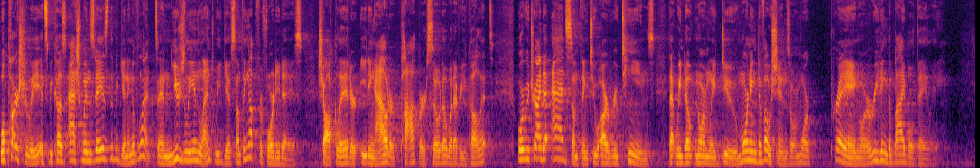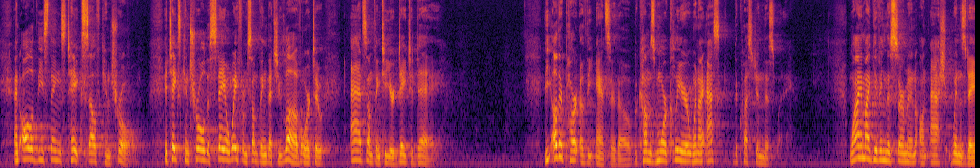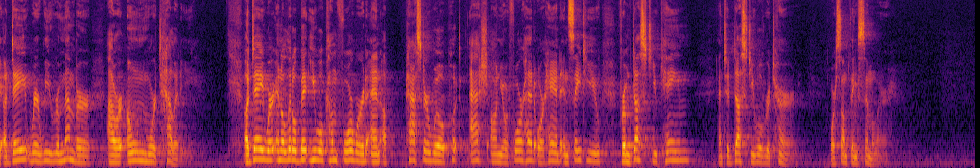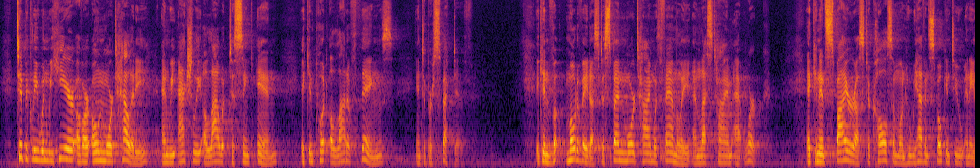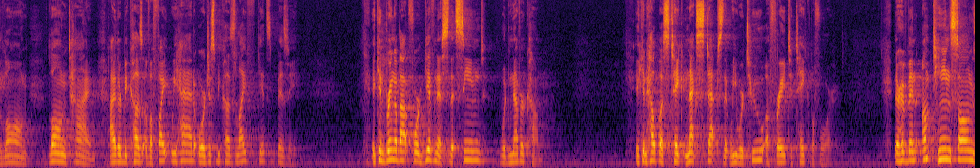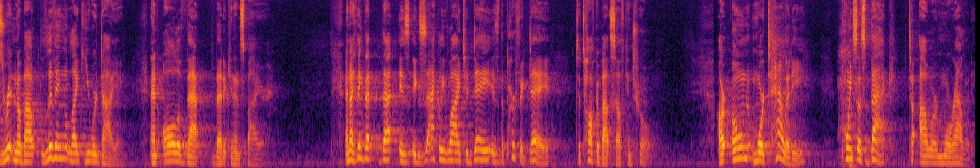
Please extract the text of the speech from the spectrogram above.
Well, partially it's because Ash Wednesday is the beginning of Lent, and usually in Lent we give something up for 40 days chocolate or eating out or pop or soda, whatever you call it. Or we try to add something to our routines that we don't normally do morning devotions, or more praying, or reading the Bible daily. And all of these things take self control. It takes control to stay away from something that you love or to add something to your day to day. The other part of the answer, though, becomes more clear when I ask the question this way Why am I giving this sermon on Ash Wednesday, a day where we remember our own mortality? A day where in a little bit you will come forward and a pastor will put ash on your forehead or hand and say to you, From dust you came, and to dust you will return, or something similar. Typically, when we hear of our own mortality and we actually allow it to sink in, it can put a lot of things into perspective. It can motivate us to spend more time with family and less time at work. It can inspire us to call someone who we haven't spoken to in a long, long time, either because of a fight we had or just because life gets busy. It can bring about forgiveness that seemed would never come. It can help us take next steps that we were too afraid to take before. There have been umpteen songs written about living like you were dying and all of that that it can inspire. And I think that that is exactly why today is the perfect day to talk about self control. Our own mortality points us back to our morality.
